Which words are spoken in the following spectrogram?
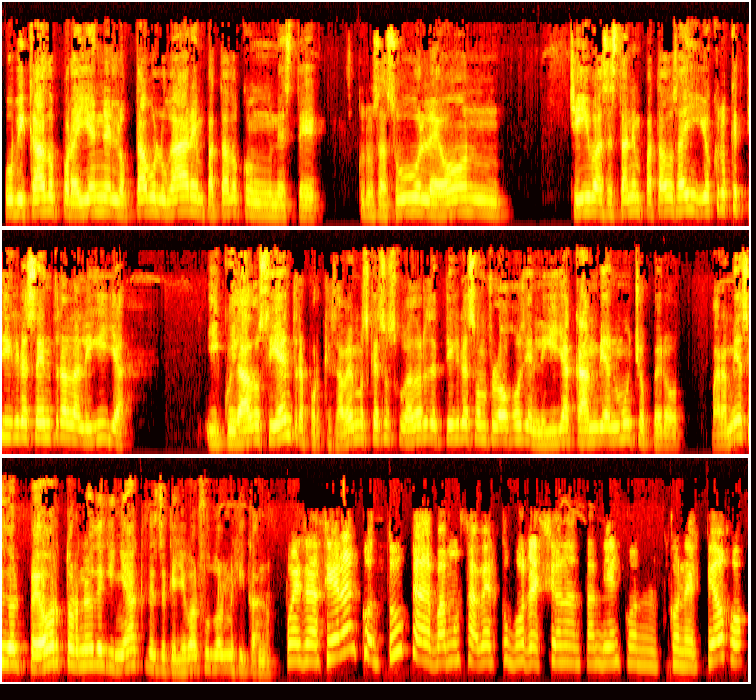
ubicado por ahí en el octavo lugar, empatado con este Cruz Azul, León, Chivas, están empatados ahí. Yo creo que Tigres entra a la liguilla. Y cuidado si entra, porque sabemos que esos jugadores de Tigres son flojos y en liguilla cambian mucho, pero para mí ha sido el peor torneo de Guiñac desde que llegó al fútbol mexicano. Pues así eran con Tuca, vamos a ver cómo reaccionan también con, con el piojo.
